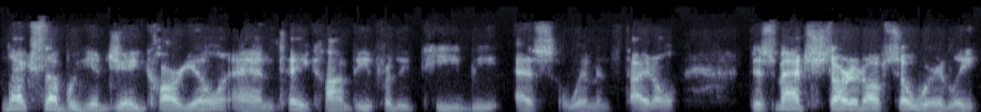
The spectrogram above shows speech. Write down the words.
Next up, we get Jade Cargill and Tay Conti for the TBS women's title. This match started off so weirdly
